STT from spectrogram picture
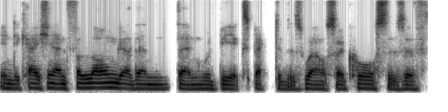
indication and for longer than than would be expected as well. So courses of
